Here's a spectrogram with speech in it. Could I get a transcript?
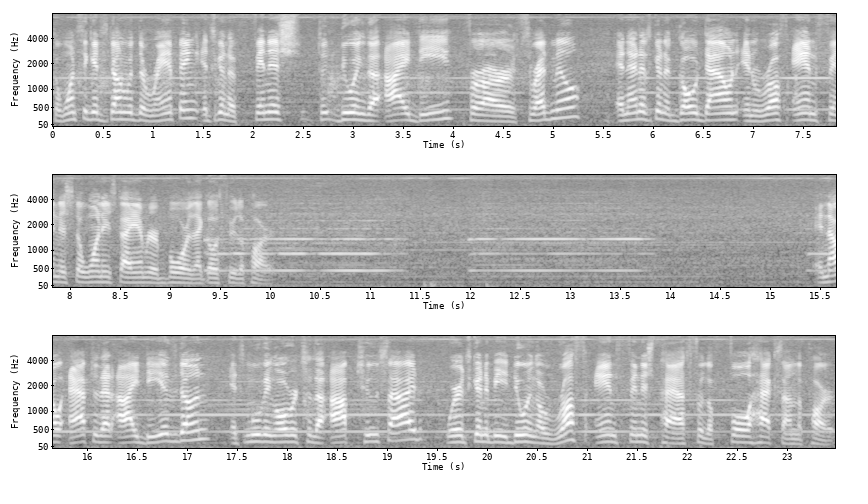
So once it gets done with the ramping, it's gonna finish doing the ID for our thread mill and then it's gonna go down and rough and finish the one inch diameter bore that goes through the part. And now after that ID is done, it's moving over to the op2 side where it's gonna be doing a rough and finish pass for the full hex on the part.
